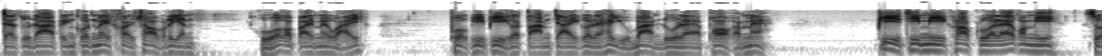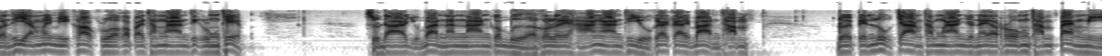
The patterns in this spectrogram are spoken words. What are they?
แต่สุดาเป็นคนไม่ค่อยชอบเรียน หัวก็ไปไม่ไหว พวกพี่ๆก็ตามใจก็เลยให้อยู่บ้านดูแลพ่อกับแม่ พี่ที่มีครอบครัวแล้วก็มี ส่วนที่ยังไม่มีครอบครัวก็ไปทำงานที่กรุงเทพ สุดาอยู่บ้านนานๆก็เบื่อก็เลยหางานที่อยู่ใกล้ๆบ้านทำโดยเป็นลูกจ้างทำงานอยู่ในโรงทำแป้งหมี่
